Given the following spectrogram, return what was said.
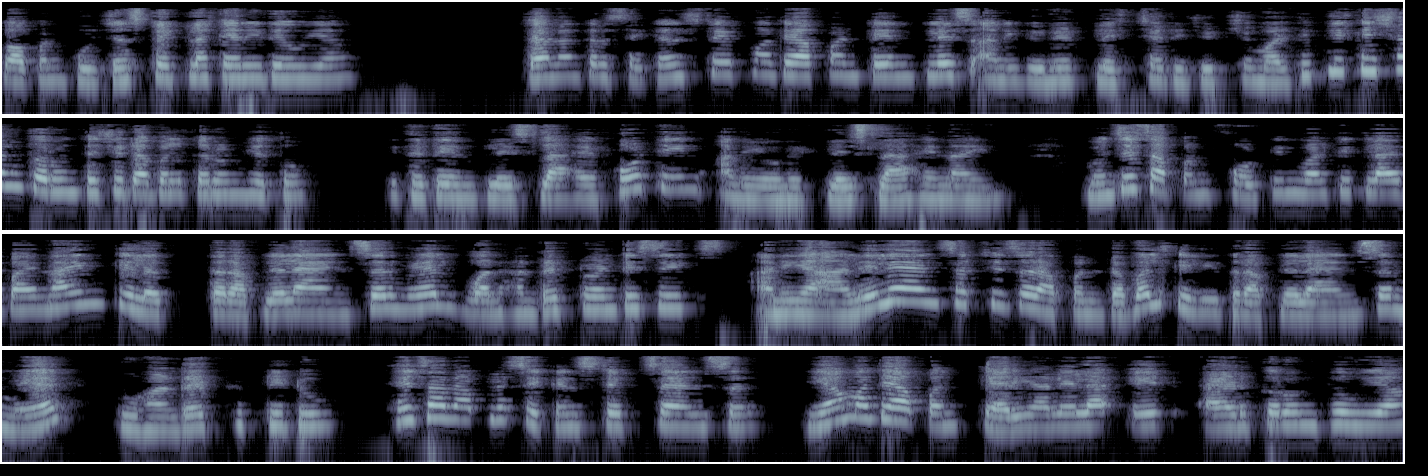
तो आपण पुढच्या स्टेपला कॅरी देऊया. त्यानंतर सेकंड स्टेपमध्ये आपण टेन प्लेस आणि युनिट प्लेसच्या डिजिटचे मल्टिप्लिकेशन करून त्याची डबल करून घेतो. इथे टेन प्लेसला आहे फोर्टीन आणि युनिट प्लेसला आहे नाईन म्हणजेच आपण फोर्टीन मल्टिप्लाय बाय नाईन केलं तर आपल्याला अँसर मिळेल वन हंड्रेड ट्वेंटी सिक्स आणि या आलेल्या अँसरची जर आपण डबल केली तर आपल्याला अँसर मिळेल टू हंड्रेड फिफ्टी टू हे झालं आपल्या सेकंड स्टेपचं आन्सर यामध्ये आपण कॅरी आलेला एट ऍड करून घेऊया.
